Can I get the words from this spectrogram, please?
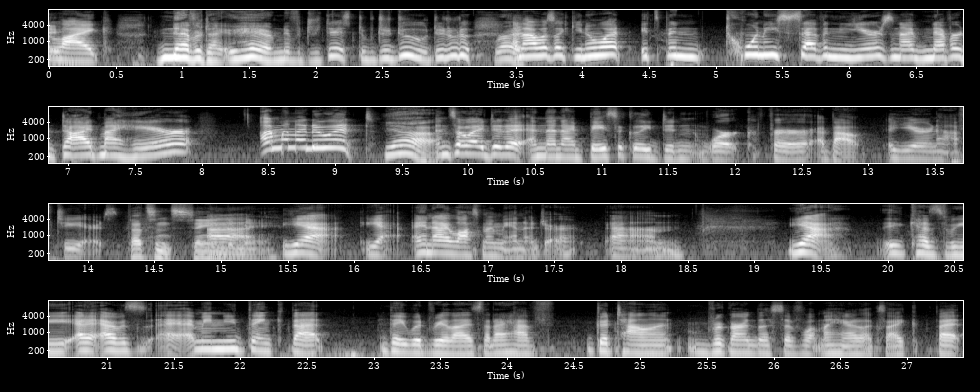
You're like, never dye your hair, never do this, do do do do do do. Right. And I was like, you know what? It's been 27 years and I've never dyed my hair. I'm gonna do it. Yeah, And so I did it, and then I basically didn't work for about a year and a half, two years. that's insane Uh, to me. Yeah, yeah, and I lost my manager. Um, yeah, because we, I, I was, I mean, you'd think that they would realize that I have good talent regardless of what my hair looks like, but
